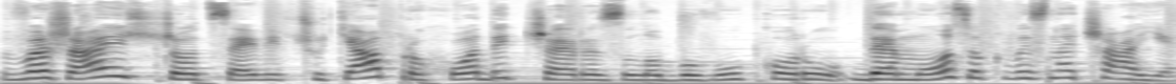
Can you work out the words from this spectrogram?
Вважають, що це відчуття проходить через лобову кору, де мозок визначає,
